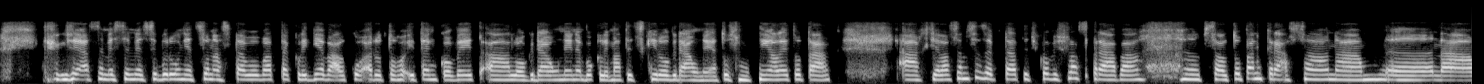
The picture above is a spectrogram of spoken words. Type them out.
takže já si myslím, jestli budou něco nastavovat, tak klidně válku a do toho i ten covid a lockdowny nebo klimatický lockdowny. Je to smutný, ale je to tak. A chtěla jsem se zeptat, teďko vyšla zpráva, psal to pan Krása na, na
